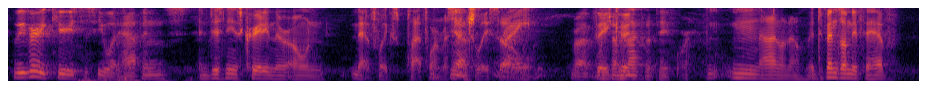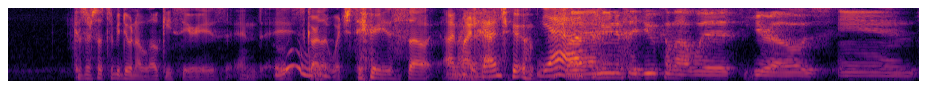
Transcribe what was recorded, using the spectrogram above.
I'd be very curious to see what happens. And Disney is creating their own Netflix platform, essentially. so, Right. Right, They which I'm not going to pay for. mm, I don't know. It depends on if they have. Because they're supposed to be doing a Loki series and a Scarlet Witch series, so I might be have to. Yeah. Right, I mean, if they do come out with heroes and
